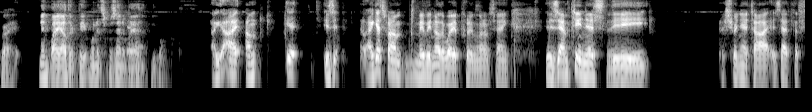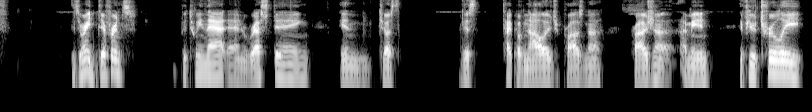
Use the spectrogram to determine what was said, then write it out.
right. and by other people, when it's presented by other people. I, I, um, it, is it, I guess what I'm, maybe another way of putting what I'm saying, is emptiness the shunyata, is that the, is there any difference between that and resting in just this type of knowledge, prajna, prajna? I mean, if you're truly,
